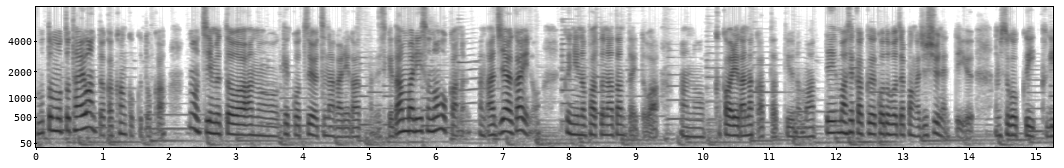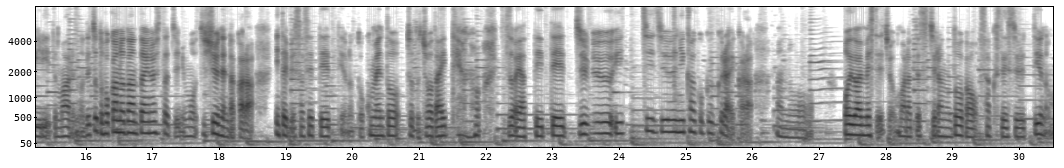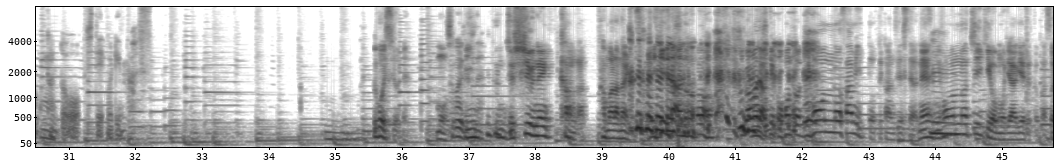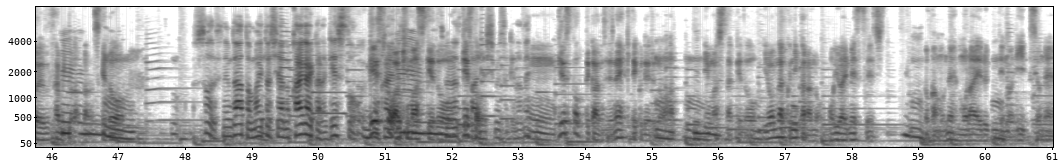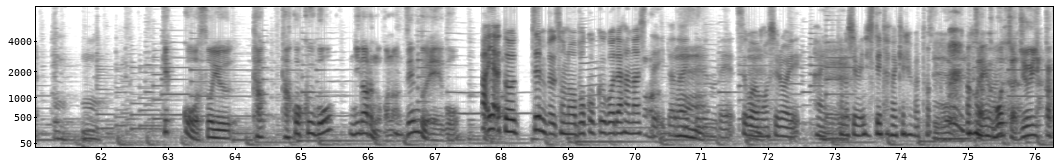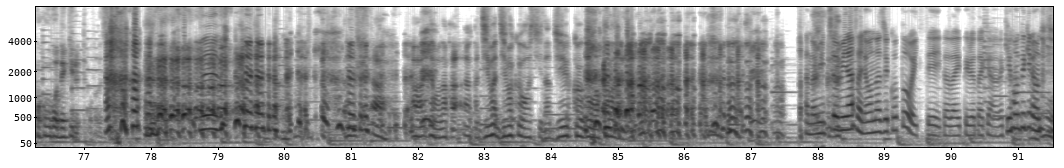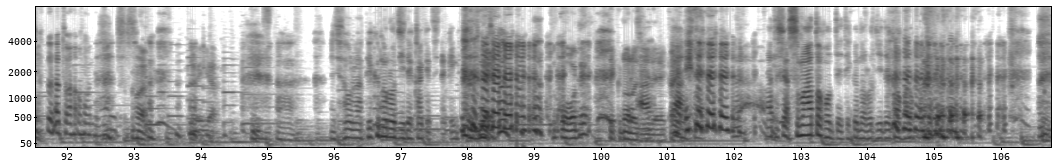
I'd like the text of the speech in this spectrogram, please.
もともと台湾とか韓国とかのチームとはあの結構強いつながりがあったんですけどあんまりその他のあのアジア外の国のパートナー団体とはあの関わりがなかったっていうのもあって、まあ、せっかく Code for Japan が10周年っていうあのすごくいい区切りでもあるのでちょっと他の団体の人たちにも10周年だからインタビューさせてっていうのとコメントちょっとちょうだいっていうのを実はやっていて11、12カ国くらいからあのお祝いメッセージをもらってそちらの動画を作成するっていうのも担当しております。すごいですよね。もうすごいですね10周年間がたまらないですね。あの 今までは結構本当日本のサミットって感じでしたよね。うん、日本の地域を盛り上げるとかそういうサミットだったんですけど、うん、そうですね。であと毎年あの海外からゲストをゲストは来ますけどゲスト。しましたけどね。うん、ゲストって感じでね来てくれるのはうん。言いましたけど、いろんな国からのお祝いメッセージうんとかもねもらえるっていうのはいいですよね。結構そういう多多国語になるのかな？全部英語？あいやあと全部その母国語で話していただいてるので、すごい面白い、はいね楽しみにしていただければと。すごい。思いますじゃあ、くぼっちは11カ国語できるってことですね。ああでもなんか、なんか字幕字幕が欲しいな。自由語わからない。あの道を皆さんに同じことを言っていただいているだけなので基本的に同じことだとは思うんですけど。はい。いやいや。あそれはテクノロジーで解決したけど。そこをね、テクノロジーであ解決。私はスマートフォンというテクノロジーで頑張ろうかな。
